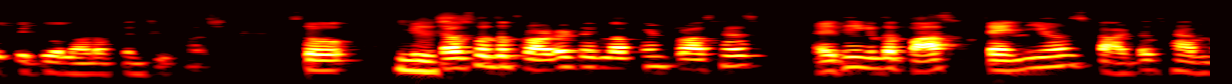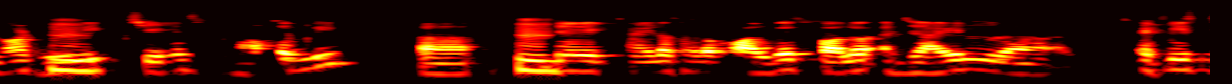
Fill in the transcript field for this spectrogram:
take it to a lot of consumers. So in terms of the product development process, I think in the past 10 years, startups have not hmm. really changed massively. Uh, Hmm. they kind of sort of always follow agile, uh, at least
